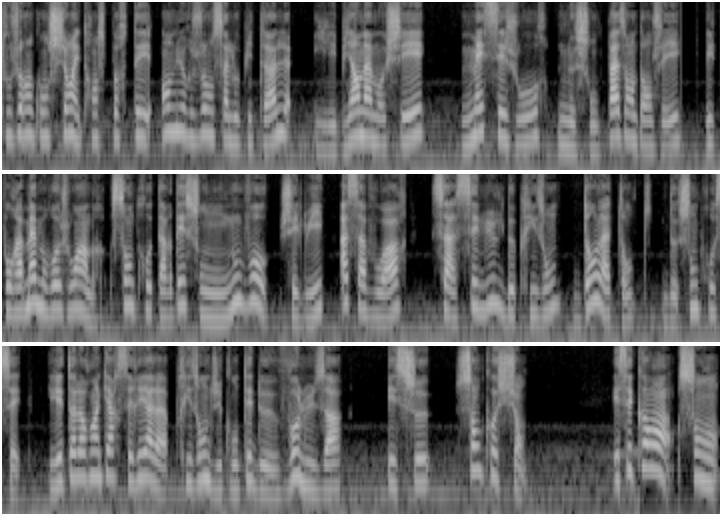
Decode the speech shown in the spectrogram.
toujours inconscient, est transporté en urgence à l'hôpital. Il est bien amoché, mais ses jours ne sont pas en danger. Il pourra même rejoindre sans trop tarder son nouveau chez lui, à savoir sa cellule de prison dans l'attente de son procès. Il est alors incarcéré à la prison du comté de Volusa, et ce, sans caution. Et c'est quand son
